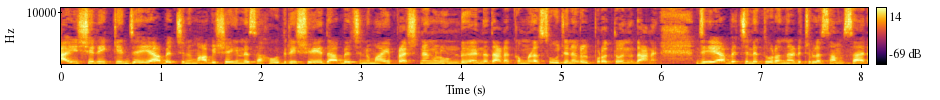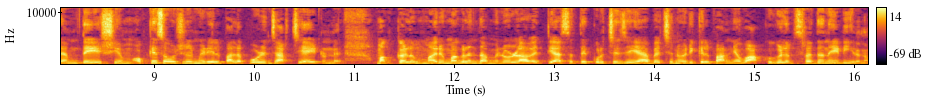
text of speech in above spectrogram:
ഐശ്വര്യയ്ക്ക് ജയാ ബച്ചനും അഭിഷേകിന്റെ സഹോദരി ശ്വേതാ ബച്ചനുമായി പ്രശ്നങ്ങളുണ്ട് എന്നതടക്കമുള്ള സൂചനകൾ പുറത്തുവന്നതാണ് ജയാ ബച്ചന്റെ തുറന്നടിച്ചുള്ള സംസാരം ദേഷ്യം ഒക്കെ സോഷ്യൽ മീഡിയയിൽ പലപ്പോഴും ചർച്ചയായിട്ടുണ്ട്. മക്കളും മരുമകളും തമ്മിലുള്ള വ്യത്യാസത്തെക്കുറിച്ച് ജയാ ബച്ചൻ ഒരിക്കൽ പറഞ്ഞ വാക്കുകളും ശ്രദ്ധ നേടിയിരുന്നു.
